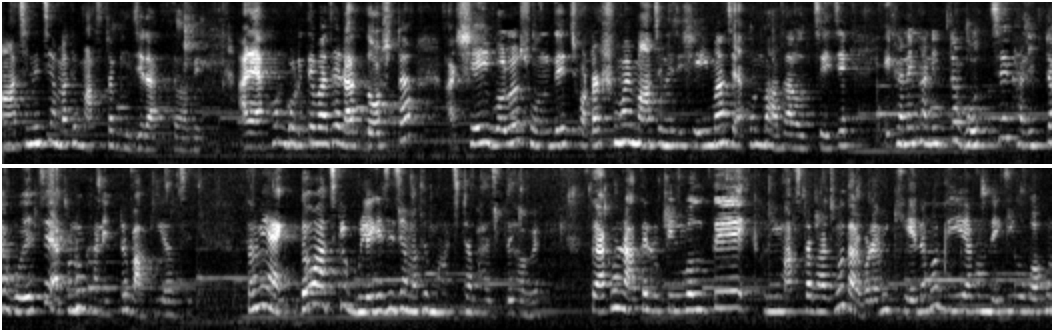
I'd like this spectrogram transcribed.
মাছ এনেছি, আমাকে মাছটা ভেজে রাখতে হবে। আর এখন ঘড়িতে বাজে রাত দশটা, আর সেই বলো সন্ধে ছটার সময় মাছ এনেছি, সেই মাছ এখন ভাজা হচ্ছে। এই যে এখানে খানিকটা হচ্ছে, খানিকটা হয়েছে এখনও খানিকটা বাকি আছে। তো আমি একদম আজকে ভুলে গেছি যে আমাকে মাছটা ভাজতে হবে। তো এখন রাতের রুটিন বলতে এই মাছটা ভাজবো তারপরে আমি খেয়ে নেব, দিয়ে এখন দেখি ও কখন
